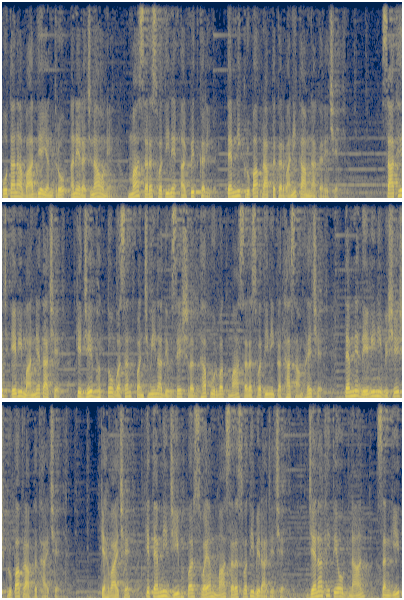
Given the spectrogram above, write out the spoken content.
પોતાના વાદ્ય યંત્રો અને રચનાઓને માં સરસ્વતીને અર્પિત કરી તેમની કૃપા પ્રાપ્ત કરવાની કામના કરે છે. સાથે જ એવી માન્યતા છે કે જે ભક્તો વસંત પંચમીના દિવસે શ્રદ્ધાપૂર્વકમાં સરસ્વતીની કથા સાંભળે છે, તેમને દેવીની વિશેષ કૃપા પ્રાપ્ત થાય છે. કહેવાય છે કે તેમની જીભ પર સ્વયં માં સરસ્વતી બિરાજે છે, જેનાથી તેઓ જ્ઞાન, સંગીત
